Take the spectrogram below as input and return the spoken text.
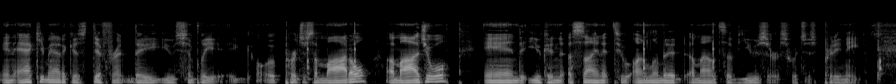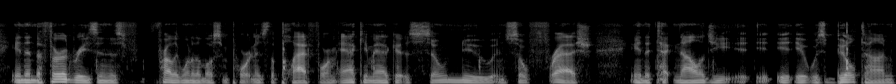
and Acumatica is different. They you simply uh, purchase a model a module and you can assign it to unlimited amounts of users which is pretty neat. And then the third reason is probably one of the most important is the platform. Acumatica is so new and so fresh and the technology it, it, it was built on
